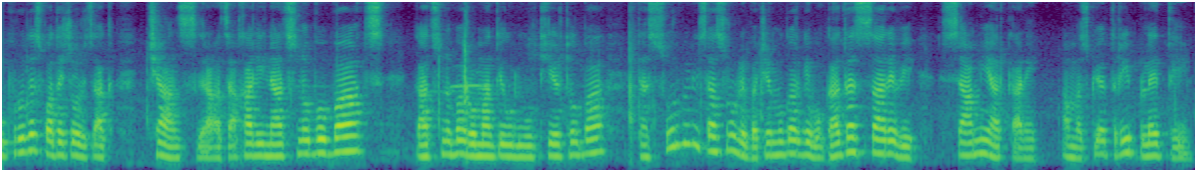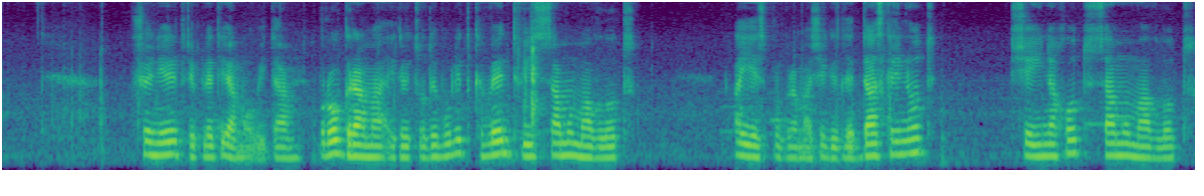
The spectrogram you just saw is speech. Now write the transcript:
უფრო და შორის აქ ჩანს რაღაც ახალი ნაცნობობაც, გაცნობა რომანტიული ურთიერთობა და სურვილის ასრულება, შემოგარგებო, გადასარევი სამი არკანი, ამას ქვია ტრიპლეტი. შენიერი ტრიპლეტი ამოვიდა. პროგრამა ეგრეთ წოდებული თქვენთვის სამომავლოდ. აი ეს პროგრამა შეგიძლიათ დასკრინოთ, შეინახოთ სამომავლოდ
